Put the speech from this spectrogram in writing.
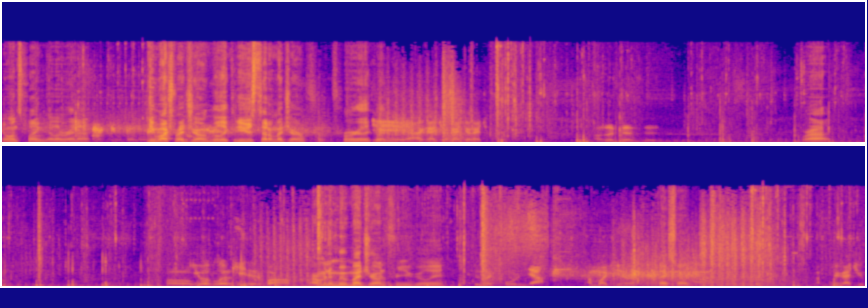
No one's playing yellow right now. Can you watch my drone, Ghoulie? Can you just set up my drone for, for me really quick? yeah, yeah. yeah. I got you. I got you. I got you. Other than this. Where at? Oh, You have located a bomb. I'm gonna move my drone for you, Ghoulie. There's like 40. Yeah. I'm watching her. Thanks, man. I got you.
